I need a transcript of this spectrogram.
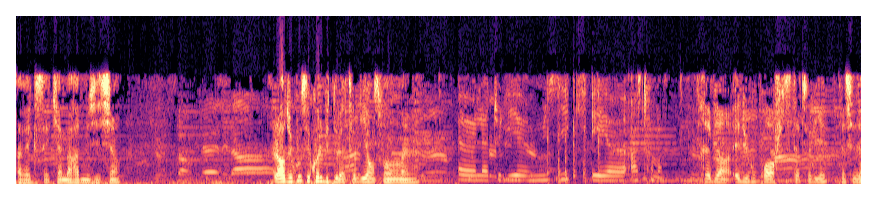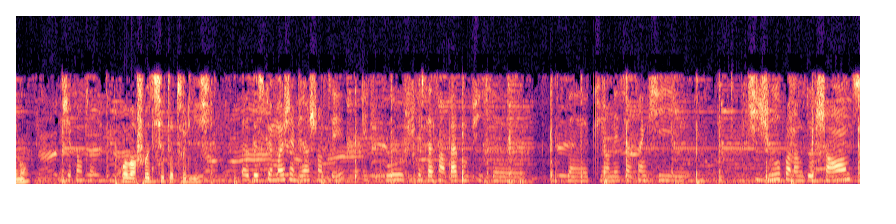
avec ses camarades musiciens. Alors du coup c'est quoi le but de l'atelier en ce moment même? Euh, l'atelier euh, musique et euh, instruments. Très bien, et du coup pour avoir choisi cet atelier précisément? J'ai pas entendu. Pour avoir choisi cet atelier? Euh, parce que moi j'aime bien chanter et du coup je trouve ça sympa qu'on puisse, bah, qu'il y en ait certains qui, qui jouent pendant que d'autres chantent.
